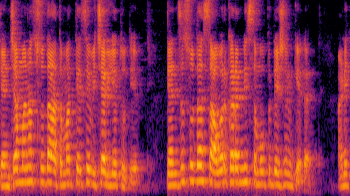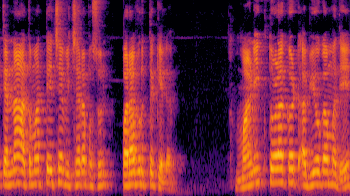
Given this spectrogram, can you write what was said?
त्यांच्या मनात सुद्धा आत्महत्येचे विचार येत होते. त्यांचं सुद्धा सावरकरांनी समुपदेशन केलं आणि त्यांना आत्महत्येच्या विचारापासून परावृत्त केलं. माणिक तोळाकट अभियोगामध्ये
